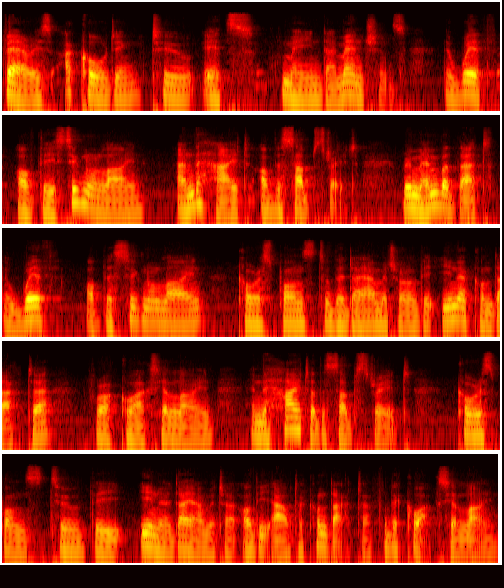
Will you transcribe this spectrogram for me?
varies according to its main dimensions, the width of the signal line and the height of the substrate. Remember that the width of the signal line corresponds to the diameter of the inner conductor for a coaxial line and the height of the substrate corresponds to the inner diameter of the outer conductor for the coaxial line.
